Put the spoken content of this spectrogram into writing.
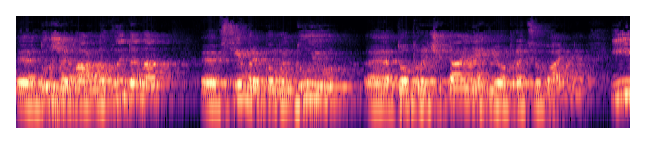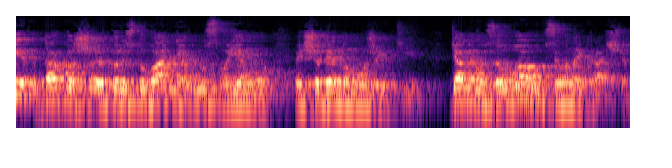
дуже гарно видана. Всім рекомендую до прочитання і опрацювання, і також користування у своєму щоденному житті. Дякую за увагу, всього найкращого.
